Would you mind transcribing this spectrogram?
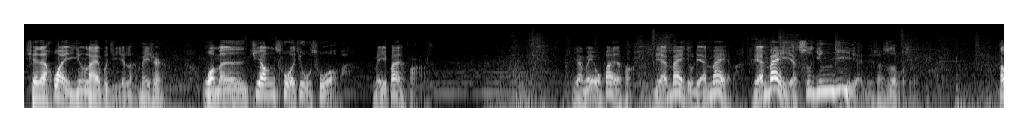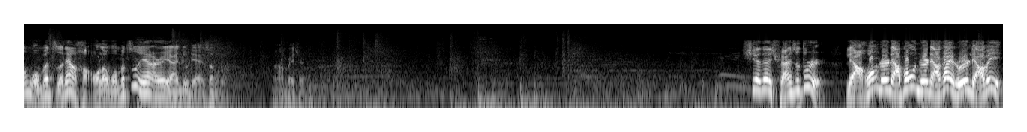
现在换已经来不及了，没事我们将错就错吧，没办法了。也没有办法，连败就连败吧，连败也吃经济呀，你说是不是？等我们质量好了，我们自然而然就连胜了，啊，没事。现在全是对儿，俩皇子，俩包女，俩盖伦，俩卫，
